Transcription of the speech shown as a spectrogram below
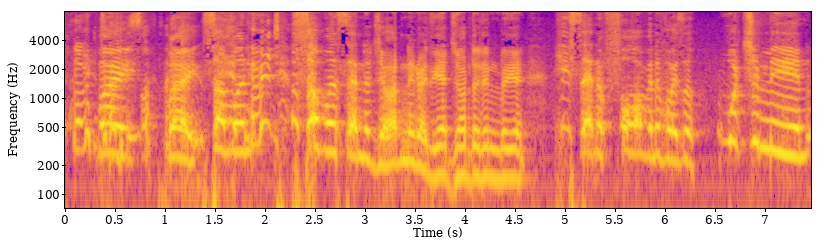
Let me tell boy, boy, someone, Let me tell- someone sent a Jordan nigga. Yeah, Jordan didn't begin. He sent a four minute voice. Of, what you mean,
